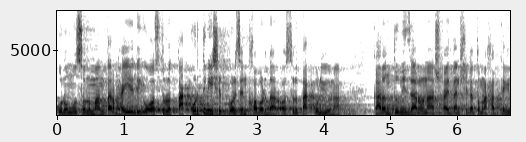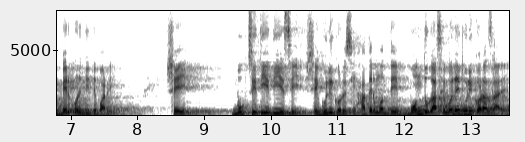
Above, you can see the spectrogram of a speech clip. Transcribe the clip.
কোনো মুসলমান তার ভাইয়ের দিকে অস্ত্র তাক করতে নিষেধ করেছেন। খবরদার, অস্ত্র তাক করিও না। কারণ তুমি জানো না, শয়তান সেটা তোমার হাত থেকে বের করে দিতে পারে। সে বুক চিতিয়ে দিয়েছে, সে গুলি করেছে। হাতের মধ্যে বন্দুক আছে বলেই গুলি করা যায়।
